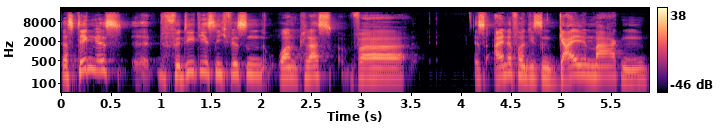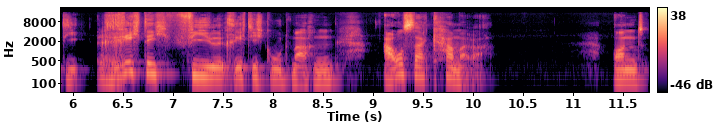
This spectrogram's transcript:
das Ding ist, äh, für die, die es nicht wissen, OnePlus war ist eine von diesen geilen Marken, die richtig viel richtig gut machen, außer Kamera. Und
